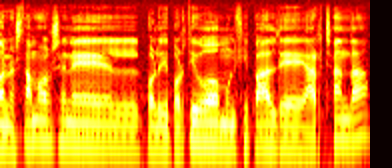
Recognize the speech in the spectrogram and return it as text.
Bueno, estamos en el Polideportivo Municipal de Archanda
